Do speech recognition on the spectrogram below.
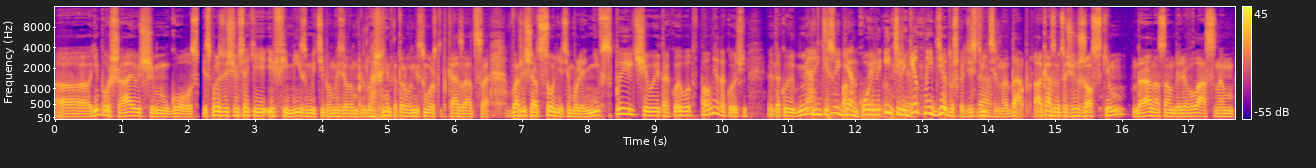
э, не повышающим голос, использующим всякие эвфемизмы, типа мы сделаем предложение, от которого он не сможет отказаться. В отличие от Сони, тем более, не вспыльчивый, такой вот вполне такой очень такой мягкий, спокойный, вообще. интеллигентный дедушка, действительно, да. да. Оказывается очень жестким, да, на самом деле властным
